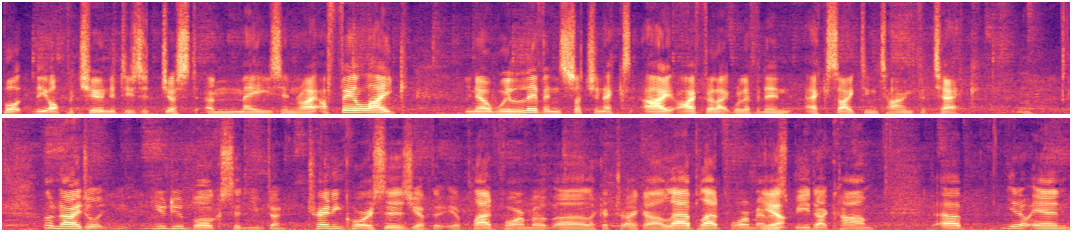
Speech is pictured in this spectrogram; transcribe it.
but the opportunities are just amazing, right? I feel like, you know, we live in such an, ex I, I feel like we're living in an exciting time for tech. Well, Nigel, you, do books and you've done training courses, you have the, your platform of, uh, like, a, like a lab platform, MSB.com. Yep. Uh, you know, and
